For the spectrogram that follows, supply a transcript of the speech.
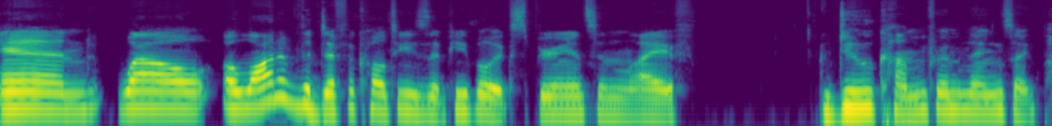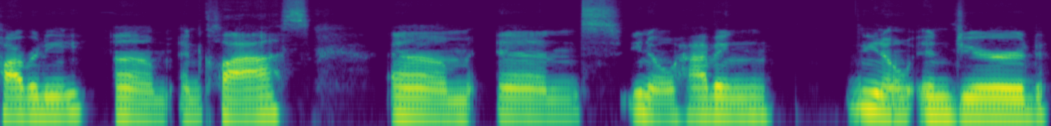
And while a lot of the difficulties that people experience in life do come from things like poverty um, and class um, and you know having you know endured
